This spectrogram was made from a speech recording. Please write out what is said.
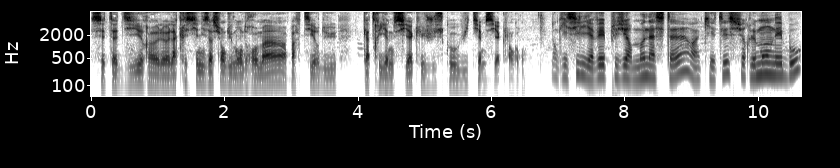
c'est-à-dire euh, la christianisation du monde romain à partir du IVe siècle et jusqu'au 8e siècle en gros. Donc ici, il y avait plusieurs monastères qui étaient sur le mont Nebo.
